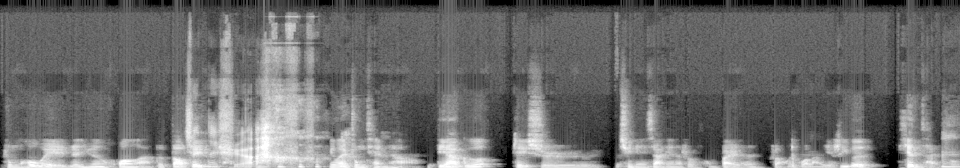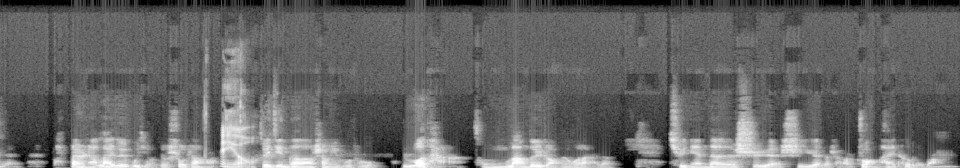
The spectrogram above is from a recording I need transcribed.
嗯，中后卫人员荒啊，都到这真的是种程度了。另外，中前场迪亚戈，这是去年夏天的时候从拜仁转会过来，也是一个天才球员，但是他来队不久就受伤了，哎呦，最近刚刚伤愈复出。若塔从狼队转会过来的，去年的十月、十一月的时候状态特别棒，嗯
